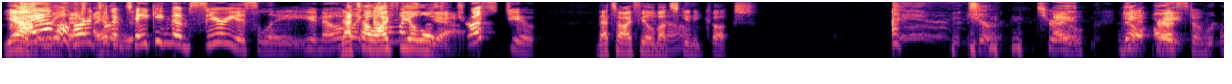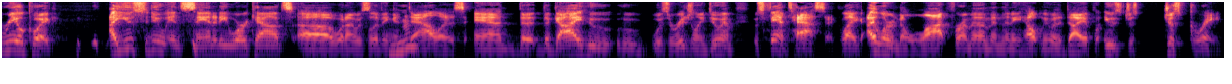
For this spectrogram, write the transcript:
Yeah. I have a hard I had a time taking them seriously. You know, That's like, how I feel supposed Yeah. trust you. That's how I feel You about know? skinny cooks. Sure. True. No, all right. trust 'em. r- real quick. I used to do insanity workouts uh, when I was living in Mhm. Dallas, and the the guy who who was originally doing them was fantastic. Like I learned a lot from him, and then he helped me with a diet plan. He was just just great.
